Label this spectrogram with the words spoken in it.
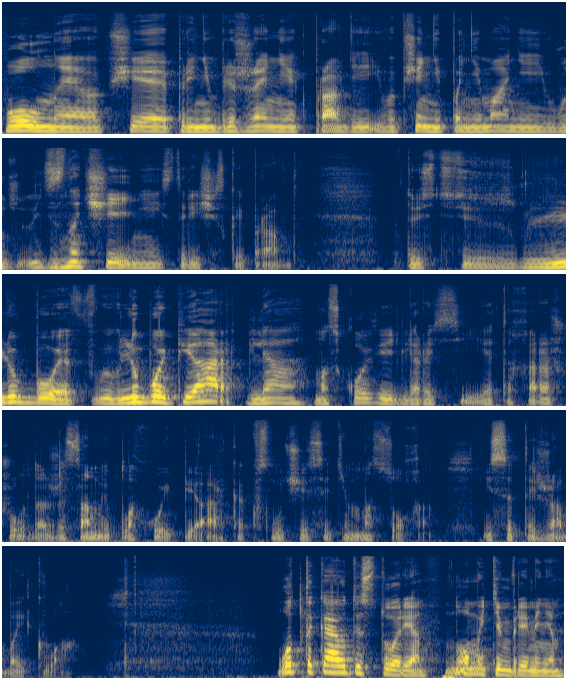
полное вообще пренебрежение к правде и вообще непонимание его значения исторической правды. То есть э, любой, любой пиар для Московии, для России это хорошо. Даже самый плохой пиар, как в случае с этим Масохом и с этой жабой Ква. Вот такая вот история. Но мы тем временем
